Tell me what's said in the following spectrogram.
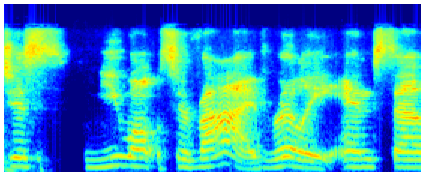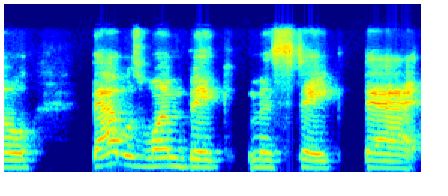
just you won't survive really. And so that was one big mistake that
